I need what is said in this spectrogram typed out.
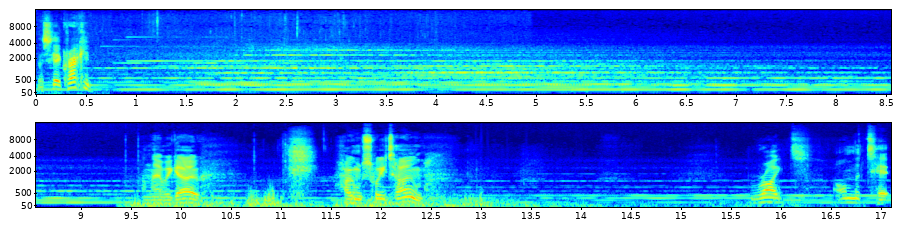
Let's get cracking. We go. Home sweet home. Right on the tip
